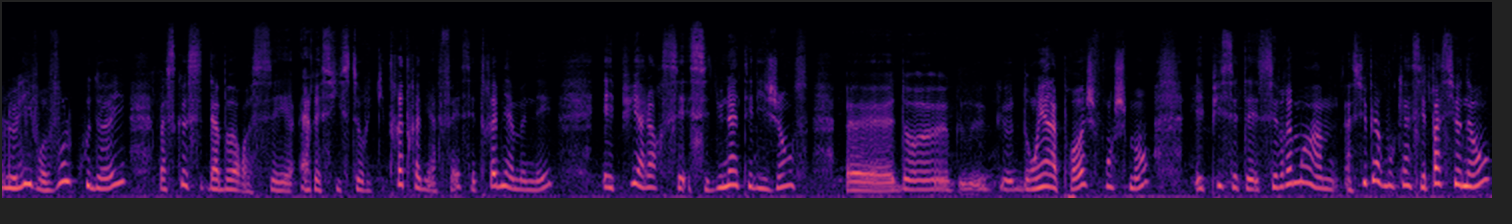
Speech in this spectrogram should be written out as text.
le livre vaut le coup d'œil parce que d'abord c'est un récit historique très très bien fait c'est très bien mené. Et puis alors c'est d'une intelligence euh, dont, rien n'approche franchement. Et puis c'était c'est vraiment un, un super bouquin c'est passionnant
